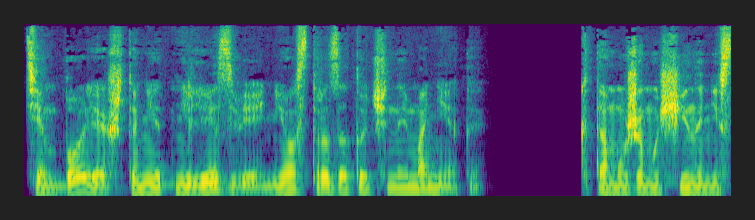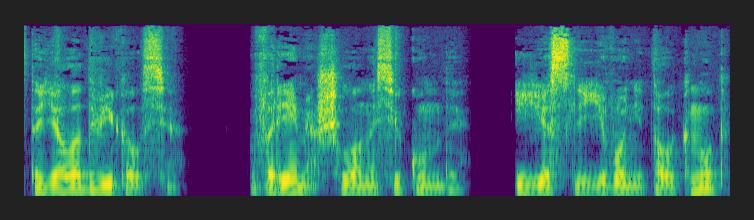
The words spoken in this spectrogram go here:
Тем более, что нет ни лезвия, ни остро заточенной монеты. К тому же мужчина не стоял, а двигался. Время шло на секунды. И если его не толкнут...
